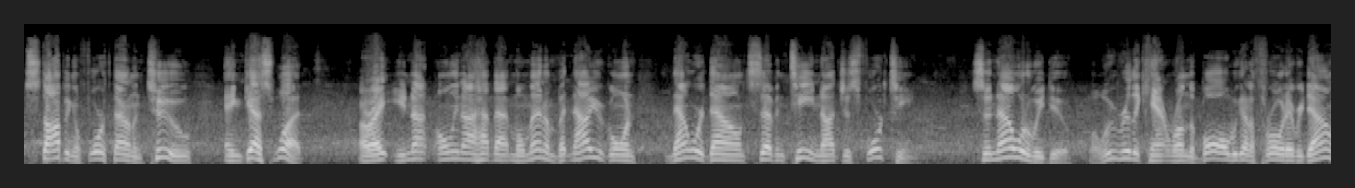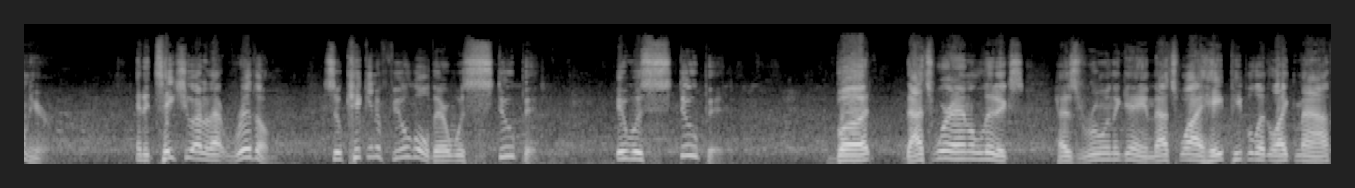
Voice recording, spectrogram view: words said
stopping a fourth down and two. And guess what? All right, you not only not have that momentum, but now you're going. Now we're down 17, not just 14. So now what do we do? Well, we really can't run the ball. We got to throw it every down here, and it takes you out of that rhythm. So kicking a field goal there was stupid. It was stupid. But that's where analytics has ruined the game. That's why I hate people that like math.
